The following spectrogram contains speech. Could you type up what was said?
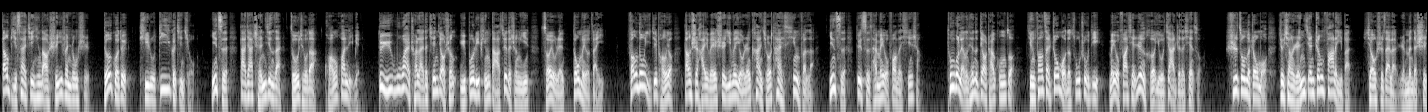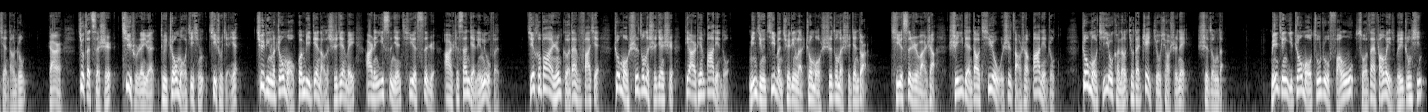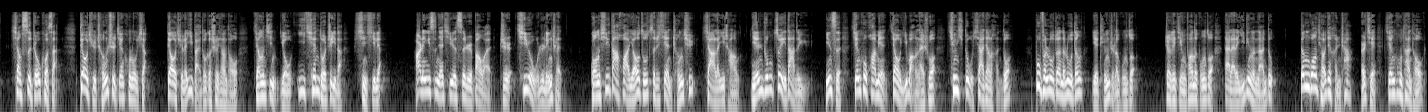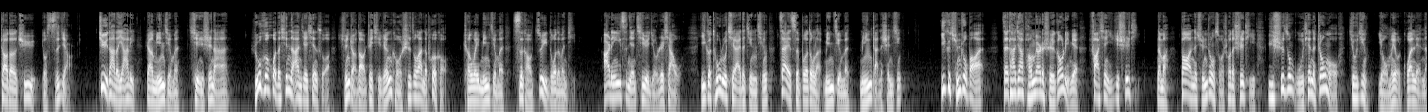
当比赛进行到十一分钟时，德国队踢入第一个进球，因此大家沉浸在足球的狂欢里面。对于屋外传来的尖叫声与玻璃瓶打碎的声音，所有人都没有在意。房东以及朋友当时还以为是因为有人看球太兴奋了，因此对此才没有放在心上。通过两天的调查工作，警方在周某的租处地没有发现任何有价值的线索。失踪的周某就像人间蒸发了一般，消失在了人们的视线当中。然而，就在此时，技术人员对周某进行技术检验，确定了周某关闭电脑的时间为二零一四年七月四日二十三点零六分。结合报案人葛大夫发现，周某失踪的时间是第二天八点多，民警基本确定了周某失踪的时间段。七月四日晚上十一点到七月五日早上八点钟，周某极有可能就在这九小时内失踪的。民警以周某租住房屋所在方位为中心，向四周扩散，调取城市监控录像，调取了一百多个摄像头，将近有一千多 G 的信息量。二零一四年七月四日傍晚至七月五日凌晨，广西大化瑶族自治县城区下了一场年中最大的雨。因此，监控画面较以往来说清晰度下降了很多，部分路段的路灯也停止了工作，这给警方的工作带来了一定的难度。灯光条件很差，而且监控探头照到的区域有死角，巨大的压力让民警们寝食难安。如何获得新的案件线索，寻找到这起人口失踪案的破口，成为民警们思考最多的问题。二零一四年七月九日下午。一个突如其来的警情再次拨动了民警们敏感的神经。一个群众报案，在他家旁边的水沟里面发现一具尸体。那么，报案的群众所说的尸体与失踪五天的周某究竟有没有关联呢？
